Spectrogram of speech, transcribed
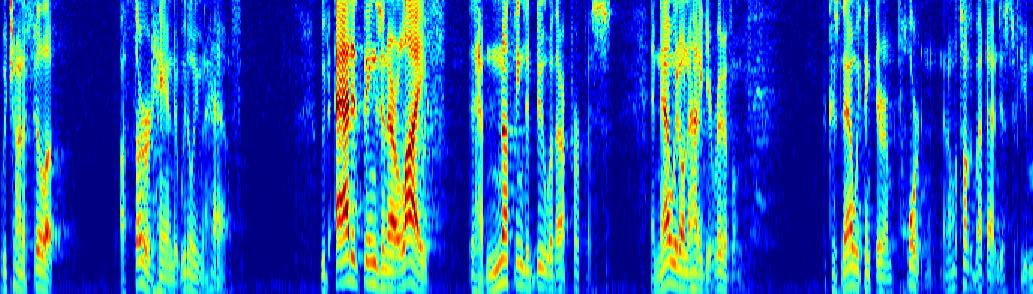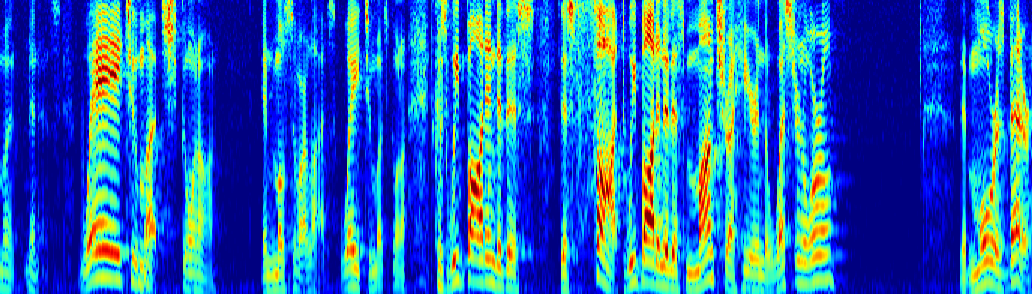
We're trying to fill up a third hand that we don't even have. We've added things in our life that have nothing to do with our purpose. And now we don't know how to get rid of them because now we think they're important. And I'm going to talk about that in just a few minutes. Way too much going on in most of our lives. Way too much going on. Because we bought into this, this thought, we bought into this mantra here in the Western world that more is better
